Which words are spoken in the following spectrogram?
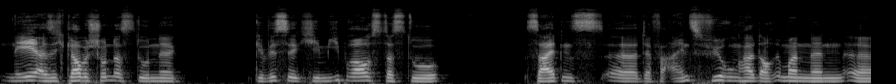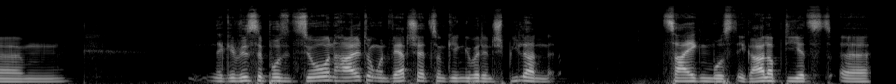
Nee, also ich glaube schon, dass du eine gewisse Chemie brauchst, dass du seitens äh, der Vereinsführung halt auch immer einen, ähm, eine gewisse Position, Haltung und Wertschätzung gegenüber den Spielern zeigen musst, egal ob die jetzt äh,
